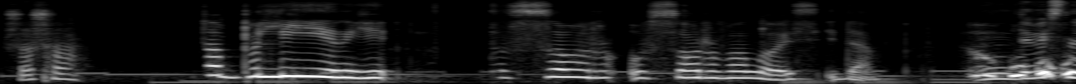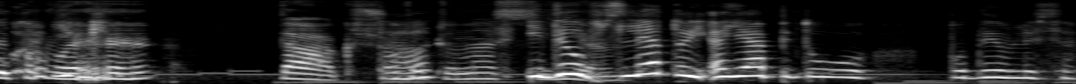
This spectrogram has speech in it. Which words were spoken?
Що, що? Та блін, є- та сор... сорвалось, ідем. М, Дивись, не порви. Так, що Так. тут у нас Іди є? обслідуй, а я піду подивлюся.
